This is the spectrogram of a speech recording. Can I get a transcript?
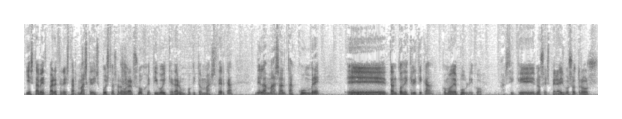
y esta vez parecen estar más que dispuestos a lograr su objetivo y quedar un poquito más cerca de la más alta cumbre, eh, tanto de crítica como de público. Así que, no sé, ¿esperáis vosotros,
